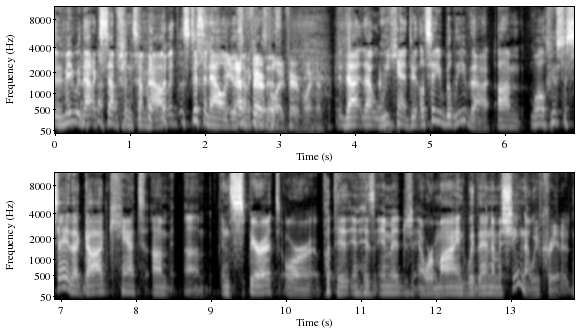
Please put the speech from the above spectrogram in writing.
maybe with that exception somehow, it's disanalogous. Yeah, it fair comes to this. point. Fair point. That that we can't do. Let's say you believe that. Um, well, who's to say that God can't um, um, in spirit or put the, in His image or mind within a machine that we've created?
